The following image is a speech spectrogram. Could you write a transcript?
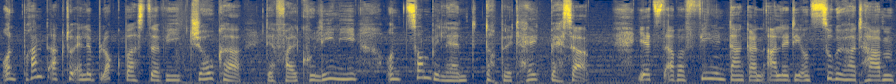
und brandaktuelle Blockbuster wie Joker, der Fall Colini und Zombieland doppelt hält besser. Jetzt aber vielen Dank an alle, die uns zugehört haben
